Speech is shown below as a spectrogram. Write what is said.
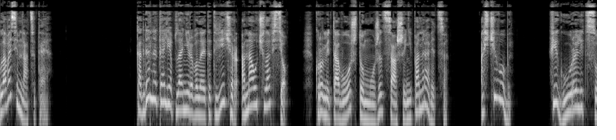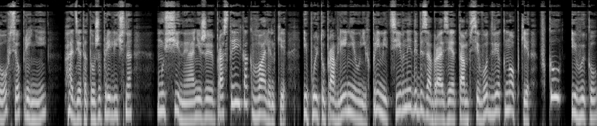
Глава 17. Когда Наталья планировала этот вечер, она учла все, кроме того, что может Саше не понравиться. А с чего бы? Фигура, лицо, все при ней, одета тоже прилично. Мужчины, они же простые, как валенки, и пульт управления у них примитивный до безобразия, там всего две кнопки «вкл» и «выкл».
